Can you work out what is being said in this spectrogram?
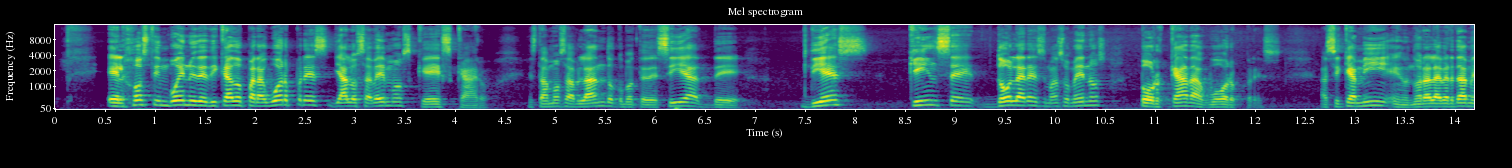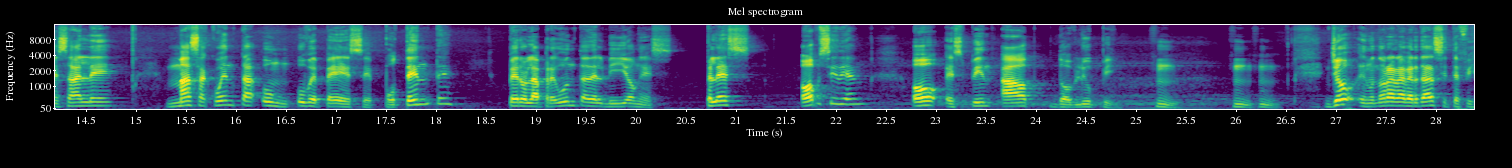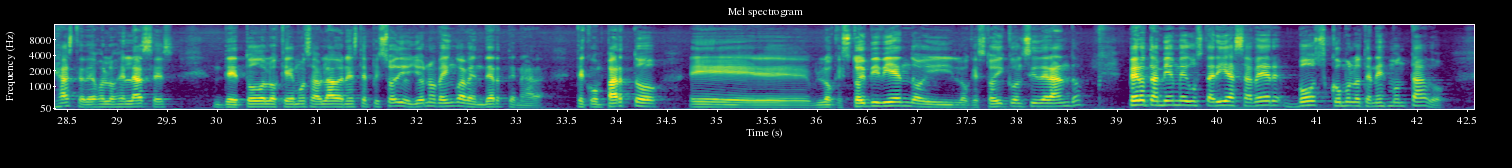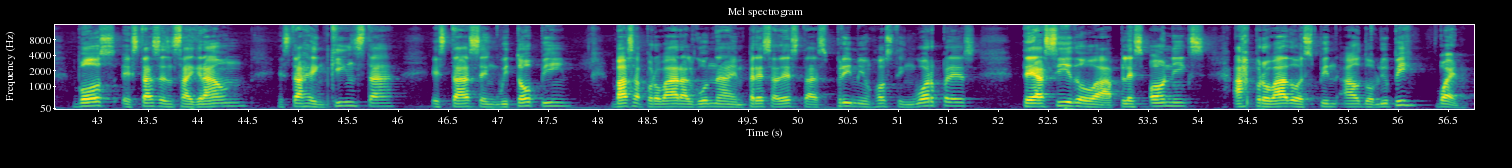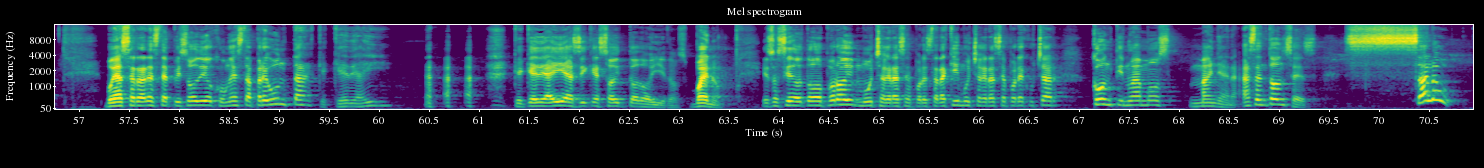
El hosting bueno y dedicado para WordPress, ya lo sabemos que es caro. Estamos hablando, como te decía, de 10, 15 dólares más o menos por cada WordPress. Así que a mí, en honor a la verdad, me sale más a cuenta un VPS potente, pero la pregunta del millón es, ¿Ples Obsidian o Spin Out WP? Hmm, hmm, hmm. Yo, en honor a la verdad, si te fijaste, dejo los enlaces de todo lo que hemos hablado en este episodio. Yo no vengo a venderte nada. Te comparto eh, lo que estoy viviendo y lo que estoy considerando, pero también me gustaría saber vos cómo lo tenés montado. Vos estás en SiteGround, estás en Kinsta, estás en Witopi, vas a probar alguna empresa de estas Premium Hosting WordPress, te has ido a Ples Onyx, has probado Spin Out WP. Bueno, voy a cerrar este episodio con esta pregunta, que quede ahí, que quede ahí, así que soy todo oídos. Bueno, eso ha sido todo por hoy. Muchas gracias por estar aquí, muchas gracias por escuchar. Continuamos mañana. Hasta entonces, salud.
